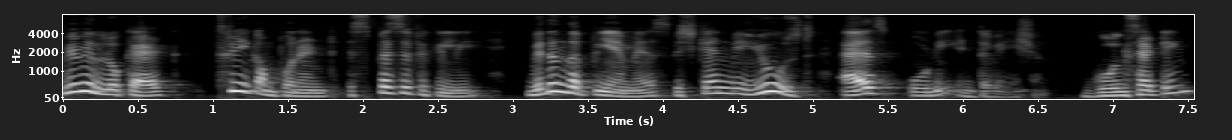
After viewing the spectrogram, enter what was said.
We will look at three components specifically within the PMS which can be used as OD intervention. Goal setting,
